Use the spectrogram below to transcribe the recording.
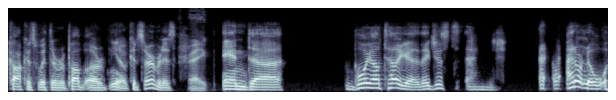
caucus with are Repub or you know conservatives, right? And uh, boy, I'll tell you, they just I, I don't know.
